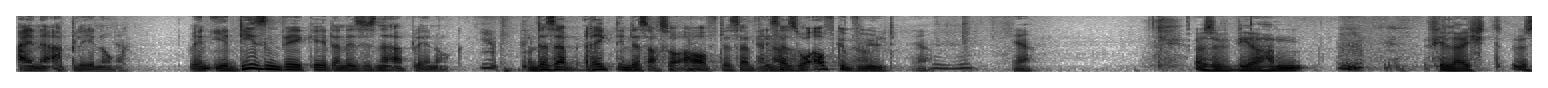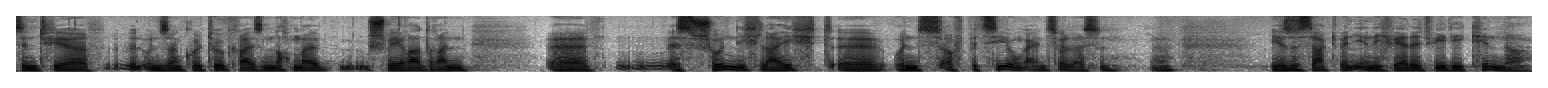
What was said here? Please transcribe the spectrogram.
eine Ablehnung. Ja. Wenn ihr diesen Weg geht, dann ist es eine Ablehnung. Ja. Und deshalb regt ihn das auch so auf. Deshalb genau. ist er so aufgewühlt. Mhm. Ja. Also wir haben, vielleicht sind wir in unseren Kulturkreisen noch mal schwerer dran. Äh, es ist schon nicht leicht, äh, uns auf Beziehung einzulassen. Ne? Jesus sagt, wenn ihr nicht werdet wie die Kinder,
